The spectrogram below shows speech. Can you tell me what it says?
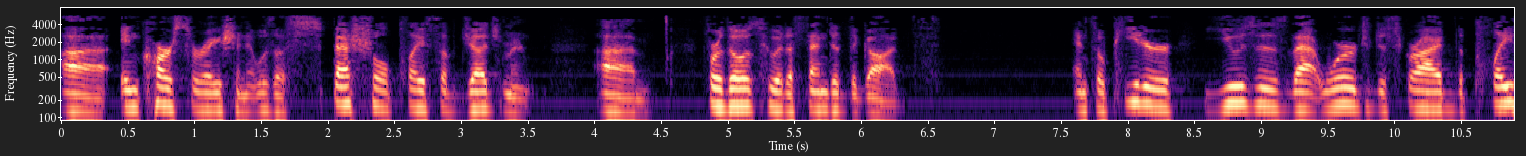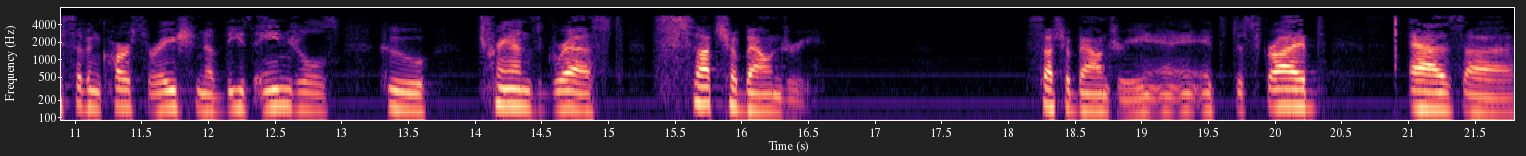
uh, incarceration. It was a special place of judgment um, for those who had offended the gods. And so Peter uses that word to describe the place of incarceration of these angels who transgressed such a boundary. Such a boundary. And it's described as. Uh,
